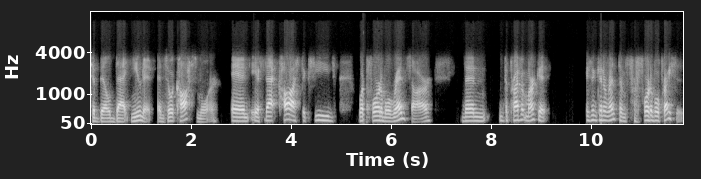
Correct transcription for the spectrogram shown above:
to build that unit. And so it costs more. And if that cost exceeds what affordable rents are, then the private market isn't going to rent them for affordable prices.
